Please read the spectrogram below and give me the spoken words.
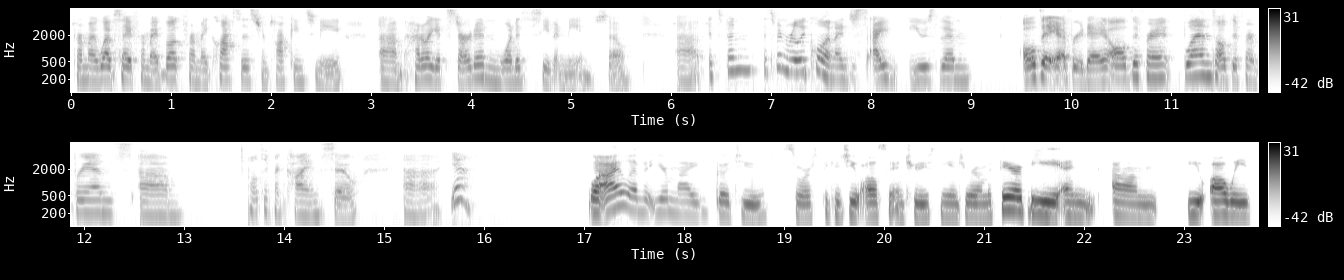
from my website from my book from my classes from talking to me um, how do i get started and what does this even mean? So uh, it's been it's been really cool and i just i use them all day every day all different blends all different brands um, all different kinds so uh, yeah well, I love that you're my go-to source because you also introduced me into aromatherapy, and um, you always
